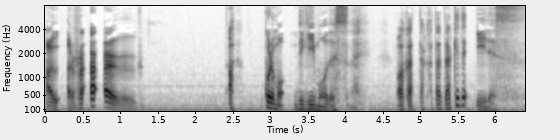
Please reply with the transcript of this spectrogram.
あう、あら、あ、あ、あ、これもディギーモーです。分かった方だけでいいです。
